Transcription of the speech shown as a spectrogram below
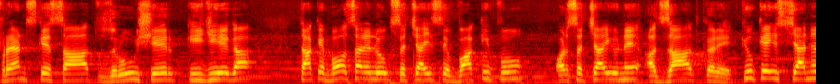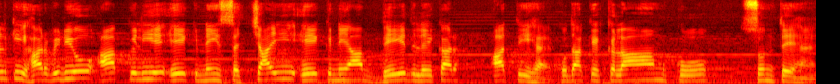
فرینڈز کے ساتھ ضرور شیئر کیجیے گا تاکہ بہت سارے لوگ سچائی سے واقف ہوں اور سچائی انہیں آزاد کرے۔ کیونکہ اس چینل کی ہر ویڈیو آپ کے لیے ایک نئی سچائی، ایک نیا بھید لے کر آتی ہے۔ خدا کے کلام کو سنتے ہیں۔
